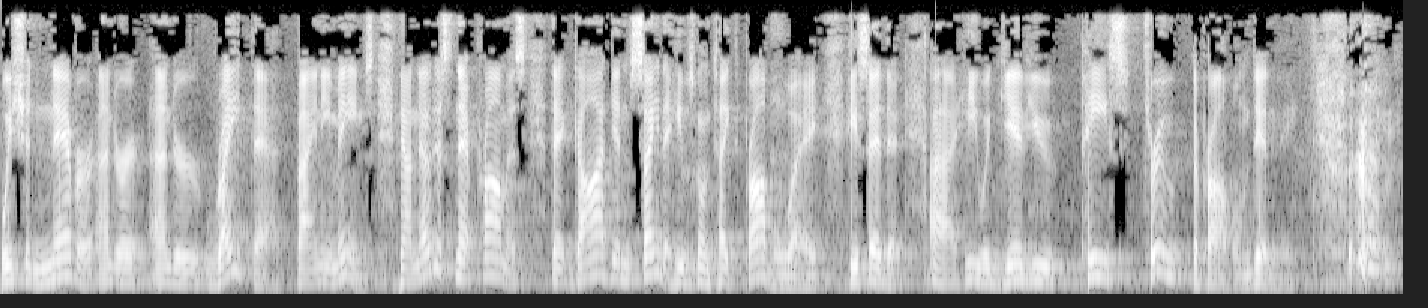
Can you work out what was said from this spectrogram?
We should never under, underrate that by any means. Now, notice in that promise that God didn't say that He was going to take the problem away. He said that uh, He would give you peace through the problem, didn't He?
